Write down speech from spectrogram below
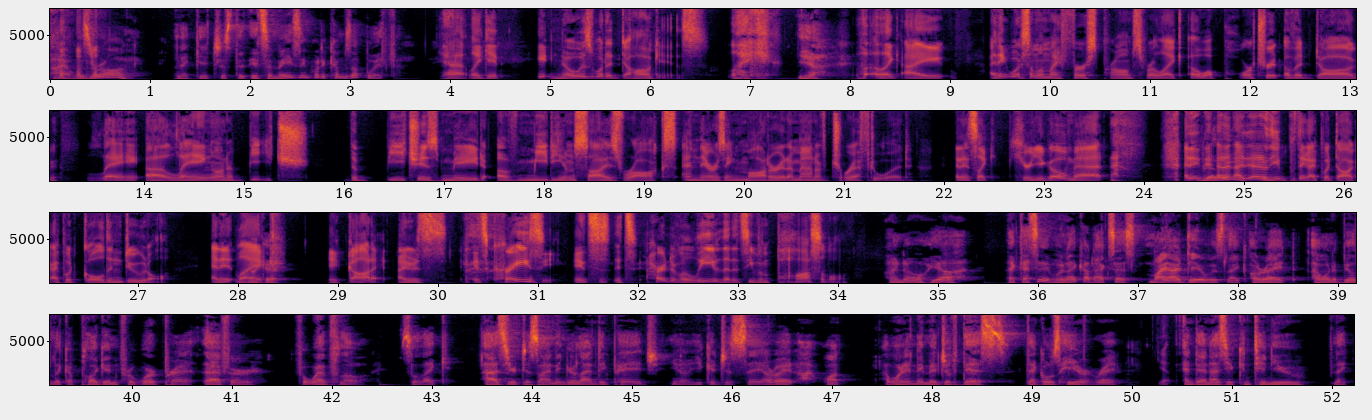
i was wrong like it just it's amazing what it comes up with Yeah, like it it knows what a dog is. Like yeah like I I think what some of my first prompts were like, oh, a portrait of a dog lay, uh, laying on a beach. The beach is made of medium-sized rocks, and there is a moderate amount of driftwood. And it's like, here you go, Matt. and it, Really? I, I don't even think I put dog. I put golden doodle, and it like Okay. it got it. I was, it's crazy. It's it's hard to believe that it's even possible. I know, yeah. Like that's it. When I got access, my idea was like, all right, I want to build like a plugin for WordPress uh, for for Webflow. So like as you're designing your landing page, you know, you could just say, all right, I want I want an image of this that goes here, right? Yep. And then as you continue like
